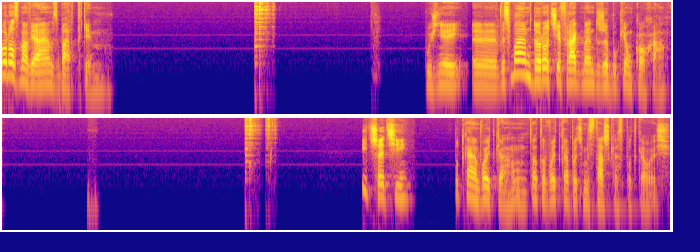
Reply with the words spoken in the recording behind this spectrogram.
porozmawiałem z Bartkiem. Później y, wysłałem Dorocie fragment, że Bóg ją kocha. I trzeci, spotkałem Wojtka. No to Wojtka, powiedzmy, Staszka spotkałeś.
